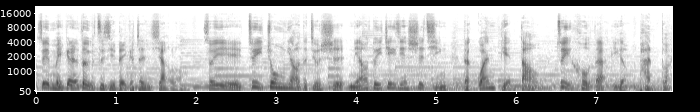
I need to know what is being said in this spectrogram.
所以每个人都有自己的一个真相咯。所以最重要的就是你要对这件事情的观点到最后的一个判断。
